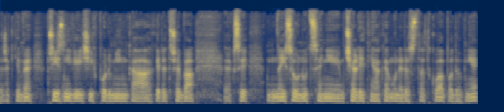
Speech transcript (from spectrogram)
řekněme, příznivějších podmínkách, kde třeba jaksi nejsou nuceni čelit nějakému nedostatku a podobně.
